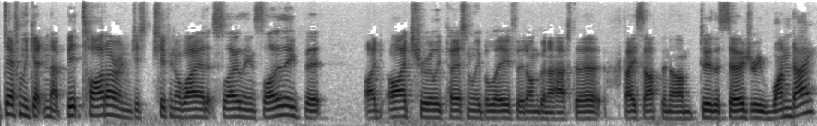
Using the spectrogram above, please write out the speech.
definitely getting that bit tighter and just chipping away at it slowly and slowly. But I, I truly personally believe that I'm going to have to face up and um, do the surgery one day.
